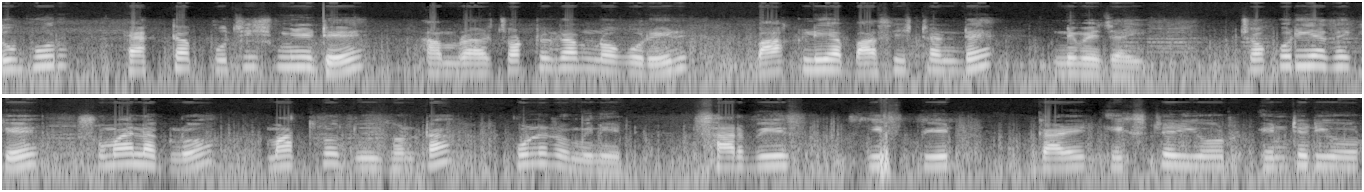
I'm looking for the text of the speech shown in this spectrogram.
দুপুর একটা পঁচিশ মিনিটে আমরা চট্টগ্রাম নগরীর বাকলিয়া বাস স্ট্যান্ডে নেমে যাই। চকরিয়া থেকে সময় লাগল মাত্র দুই ঘণ্টা পনেরো মিনিট। সার্ভিস, স্পিড, গাড়ির এক্সটেরিয়র, ইন্টেরিয়র,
